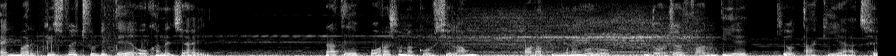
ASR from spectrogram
একবার গ্রীষ্মের ছুটিতে ওখানে যাই। রাতে পড়াশোনা করছিলাম, হঠাৎ মনে হলো দরজার ফাঁক দিয়ে কেউ তাকিয়ে আছে।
